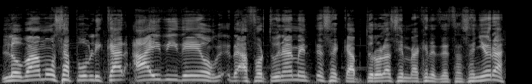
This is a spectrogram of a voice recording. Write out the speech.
Lo vamos a publicar. Hay video. Afortunadamente se capturó las imágenes de esta señora.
